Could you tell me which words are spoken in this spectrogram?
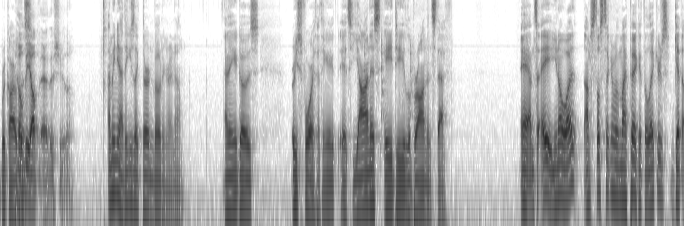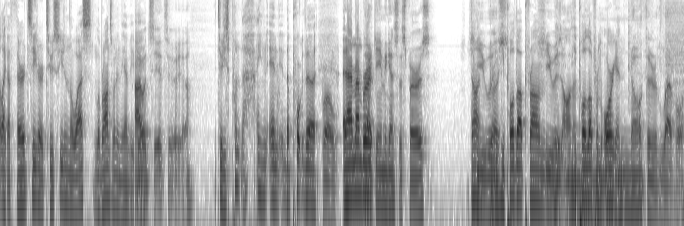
regardless. He'll be up there this year though. I mean, yeah, I think he's like third in voting right now. I think it goes, or he's fourth. I think it's Giannis, AD, LeBron, and Steph. Hey, I'm t- hey, you know what? I'm still sticking with my pick. If the Lakers get like a third seed or a two seed in the West, LeBron's winning the MVP. I would see it too. Yeah, dude. He's putting and, and the por- the bro. and I remember that game against the Spurs. done. he bro. he pulled up from he was he, on he pulled up from Oregon. Another level,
